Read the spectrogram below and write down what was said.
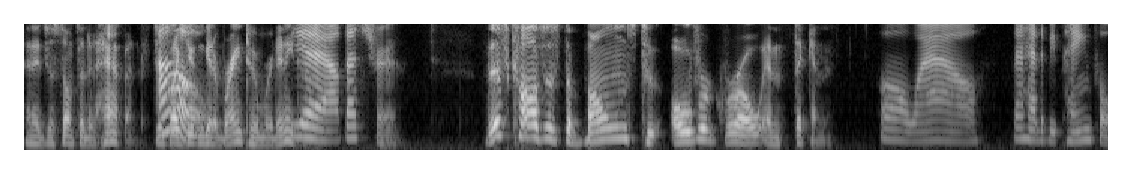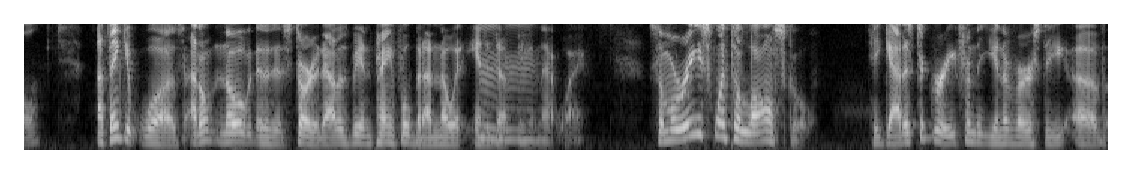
and it's just something that happened. Just like you Oh. can get a brain tumor at any time. Yeah, that's true. This causes the bones to overgrow and thicken. Oh wow, that had to be painful. I think it was. I don't know that it started out as being painful, but I know it ended up Mhm. being that way. So Maurice went to law school. He got his degree from the University of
